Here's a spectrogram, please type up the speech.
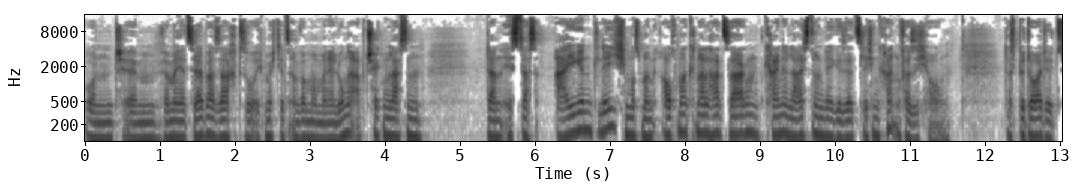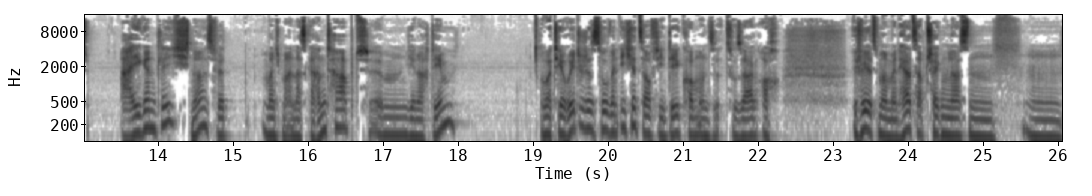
Und ähm, wenn man jetzt selber sagt, so, ich möchte jetzt einfach mal meine Lunge abchecken lassen, dann ist das eigentlich, muss man auch mal knallhart sagen, keine Leistung der gesetzlichen Krankenversicherung. Das bedeutet eigentlich, ne, es wird manchmal anders gehandhabt, ähm, je nachdem, aber theoretisch ist es so, wenn ich jetzt auf die Idee komme und zu sagen, ach, ich will jetzt mal mein Herz abchecken lassen, hm,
